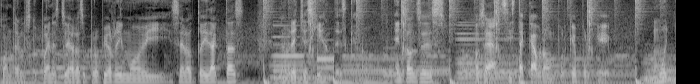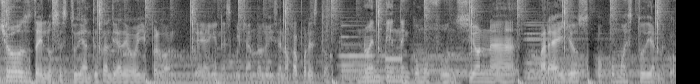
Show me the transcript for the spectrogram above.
contra los que pueden estudiar a su propio ritmo y ser autodidactas, la brecha es gigantesca, ¿no? Entonces, o sea, sí está cabrón. ¿Por qué? Porque muchos de los estudiantes al día de hoy, perdón, hay alguien escuchándolo y se enoja por esto, no entienden cómo funciona para ellos o cómo estudian mejor.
